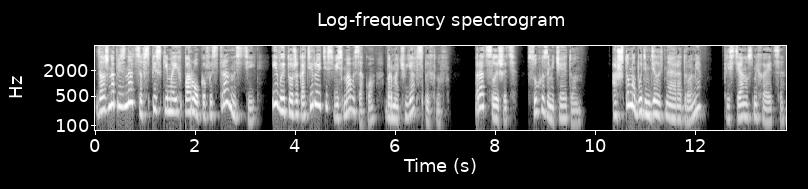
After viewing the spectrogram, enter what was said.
Должна признаться, в списке моих пороков и странностей и вы тоже котируетесь весьма высоко, бормочу я, вспыхнув. «Рад слышать», — сухо замечает он. «А что мы будем делать на аэродроме?» Кристиан усмехается.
